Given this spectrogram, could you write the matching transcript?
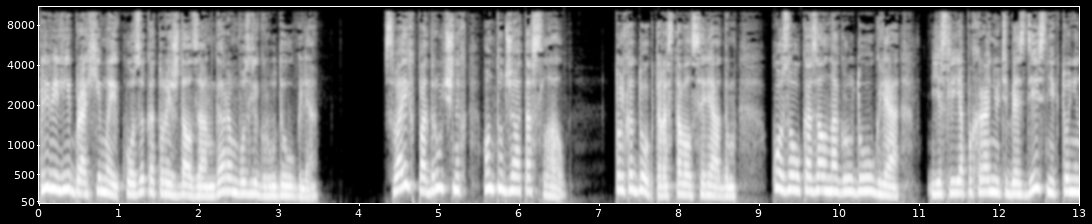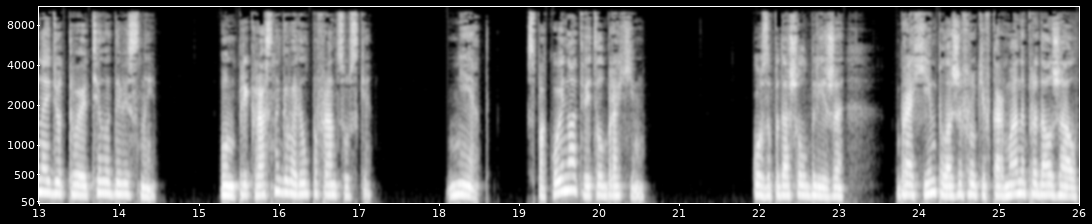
привели Брахима и Коза, который ждал за ангаром возле груды угля. Своих подручных он тут же отослал. Только доктор оставался рядом. Коза указал на груду угля. «Если я похороню тебя здесь, никто не найдет твое тело до весны». Он прекрасно говорил по-французски. «Нет», — спокойно ответил Брахим. Коза подошел ближе. Брахим, положив руки в карманы, продолжал.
